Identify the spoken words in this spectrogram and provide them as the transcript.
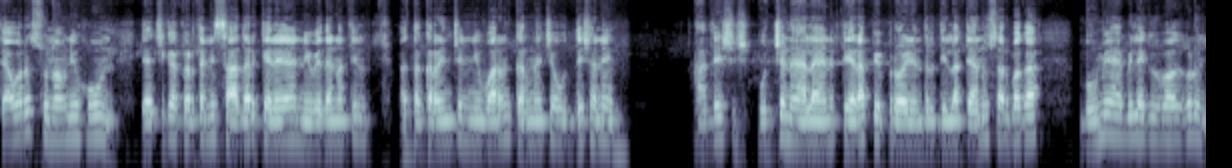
त्यावर सुनावणी होऊन याचिकाकर्त्यांनी सादर केलेल्या निवेदनातील तक्रारींचे निवारण करण्याच्या उद्देशाने आदेश उच्च न्यायालयाने तेरा फेब्रुवारीनंतर दिला. त्यानुसार बघा भूमी अभिलेख विभागाकडून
